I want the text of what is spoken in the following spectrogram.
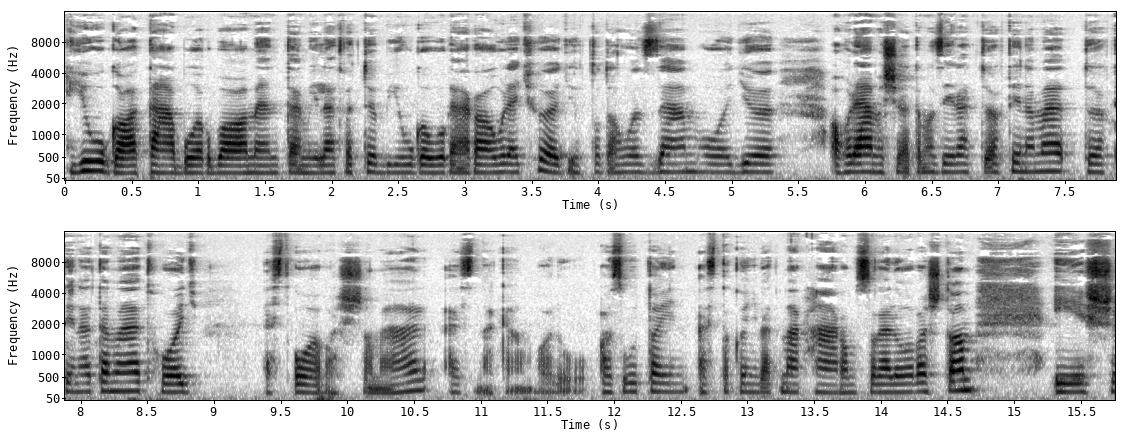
joga táborba mentem, illetve több joga órára, ahol egy hölgy jött oda hozzám, hogy ahol elmeséltem az élettörténetemet, történetemet, hogy ezt olvassam el, ez nekem való. Azóta én ezt a könyvet már háromszor elolvastam, és,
